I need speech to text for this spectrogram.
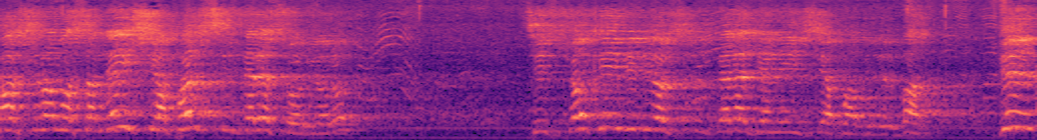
karşılamasa ne iş yapar sizlere soruyorum. Siz çok iyi biliyorsunuz belediye ne iş yapabilir. Bak dün,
